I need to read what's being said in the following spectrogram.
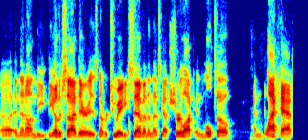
Uh, and then on the, the other side there is number 287, and that's got Sherlock and Multo and Black Hat,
